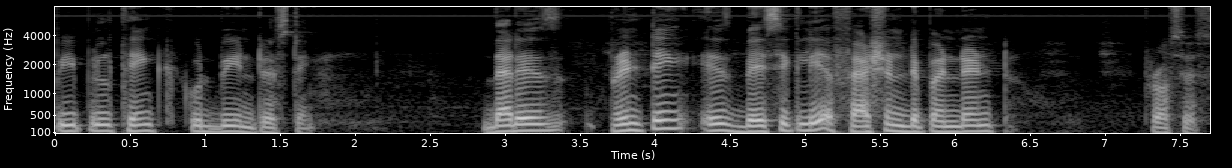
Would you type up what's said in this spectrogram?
people think could be interesting. That is printing is basically a fashion dependent process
